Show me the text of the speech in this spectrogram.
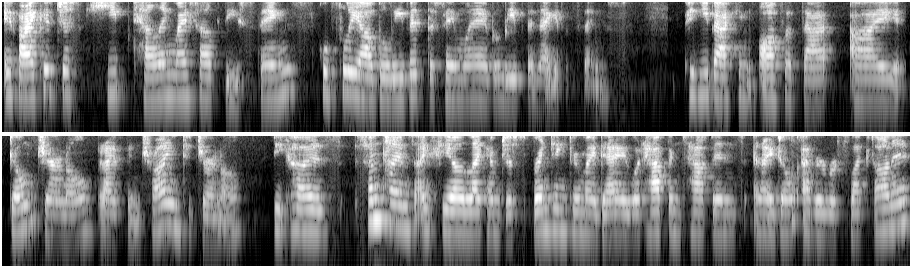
if I could just keep telling myself these things, hopefully I'll believe it the same way I believe the negative things. Piggybacking off of that, I don't journal, but I've been trying to journal because sometimes I feel like I'm just sprinting through my day. What happens, happens, and I don't ever reflect on it.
